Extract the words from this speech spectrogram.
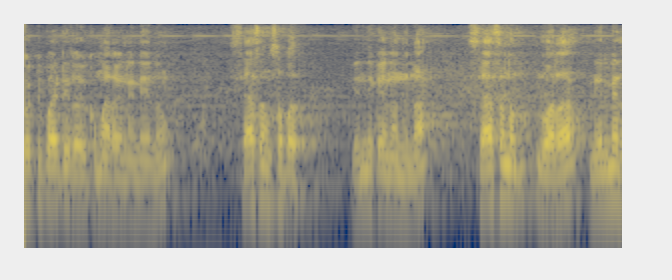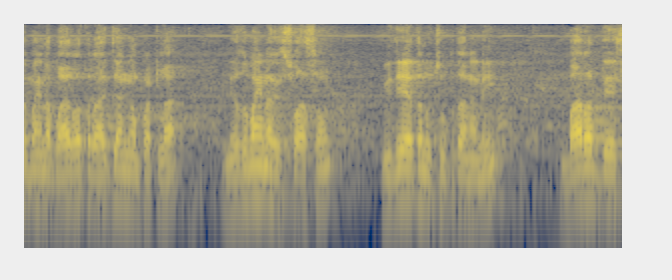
గొట్టిపాటి రవికుమార్ అనే నేను శాసనసభ ఎన్నికైనందున శాసనం ద్వారా నిర్మితమైన భారత రాజ్యాంగం పట్ల నిజమైన విశ్వాసం విధేయతను చూపుతానని భారతదేశ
